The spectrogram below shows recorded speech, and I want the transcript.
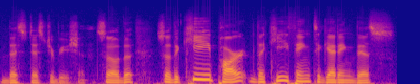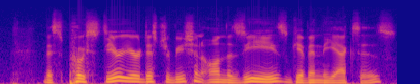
this distribution. So the so the key part, the key thing to getting this this posterior distribution on the z's given the x's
